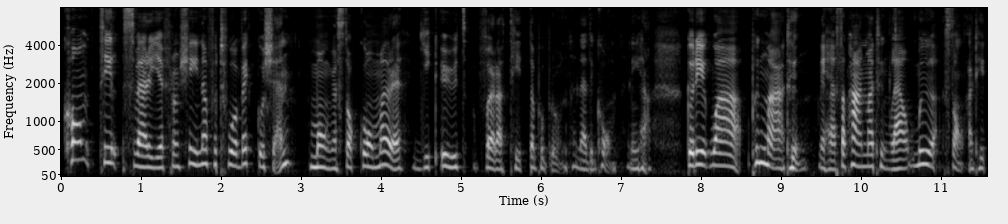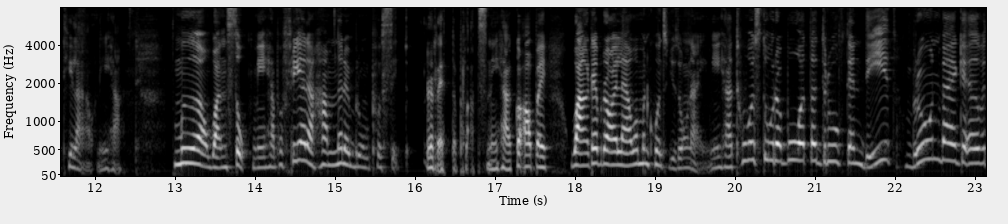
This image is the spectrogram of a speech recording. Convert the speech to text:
kom till Sverige från Kina för två veckor sedan. Många stockholmare gick ut för att titta på bron när det kom นี่ค่ะก็เรียกว่าเพิ่งมาถึงนะคะสะพานมาถึงแล้วเมื่อสองอาทิตย์ที่แล้วนี่ค่ะเมื่อวันศุกร์นี้ค่ะ på fredag hamnade bron på sitt rätta plats นี่ค่ะก็เอาไปวางเรียบร้อยแล้วว่ามันควรจะอยู่ตรงไหนนี่ค่ะ två stora båtar drog den dit bron väger över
